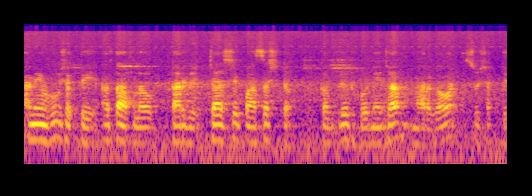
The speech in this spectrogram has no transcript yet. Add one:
आणि होऊ शकते आता आपलं टार्गेट चारशे पासष्ट कंप्लीट होण्याच्या मार्गावर असू शकते.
